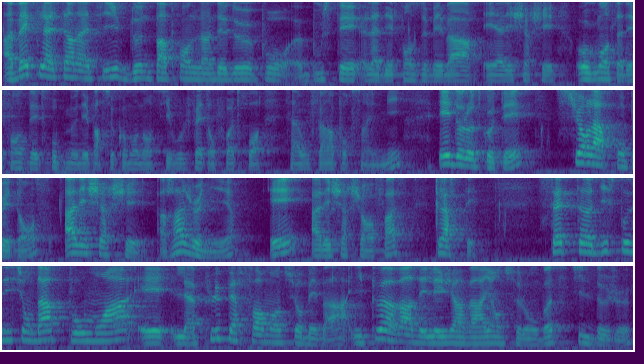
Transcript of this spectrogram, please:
avec l'alternative de ne pas prendre l'un des deux pour euh, booster la défense de Bébar et aller chercher, augmente la défense des troupes menées par ce commandant. Si vous le faites en x3, ça vous faire 1% et de l'autre côté, sur l'arbre compétence, allez chercher rajeunir et aller chercher en face clarté. Cette euh, disposition d'arbre, pour moi, est la plus performante sur Bébar. Il peut avoir des légères variantes selon votre style de jeu.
